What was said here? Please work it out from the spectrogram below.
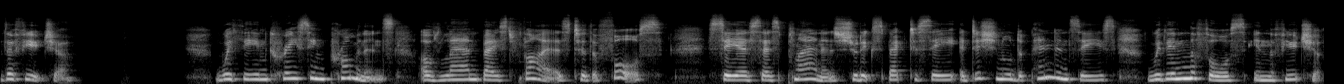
the future. With the increasing prominence of land based fires to the force, CSS planners should expect to see additional dependencies within the force in the future.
